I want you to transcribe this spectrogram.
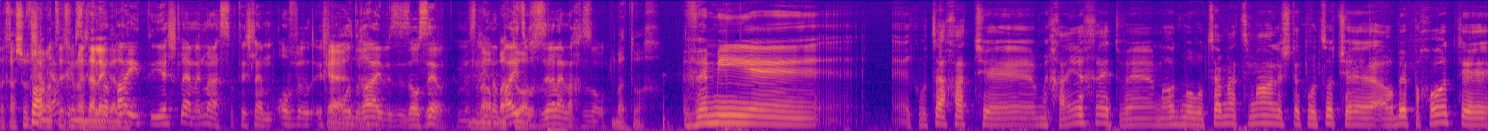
זה חשוב. שהם מצליחים לדלג על זה, בבית, יש להם, אין מה לעשות, יש להם אובר, יש כן, להם עוד זה- drive, וזה זה עוזר. הם משחקים לא, בבית, זה. עוזר להם לחזור. בטוח. ומקבוצה אחת שמחייכת ומאוד מרוצה מעצמה, לשתי קבוצות שהרבה פחות. אה,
